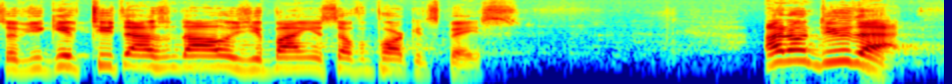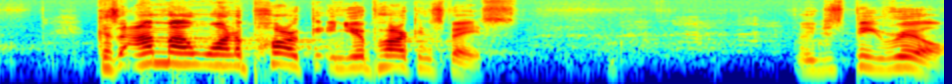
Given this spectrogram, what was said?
So if you give $2,000, you're buying yourself a parking space. I don't do that because I might want to park in your parking space. Just be real,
